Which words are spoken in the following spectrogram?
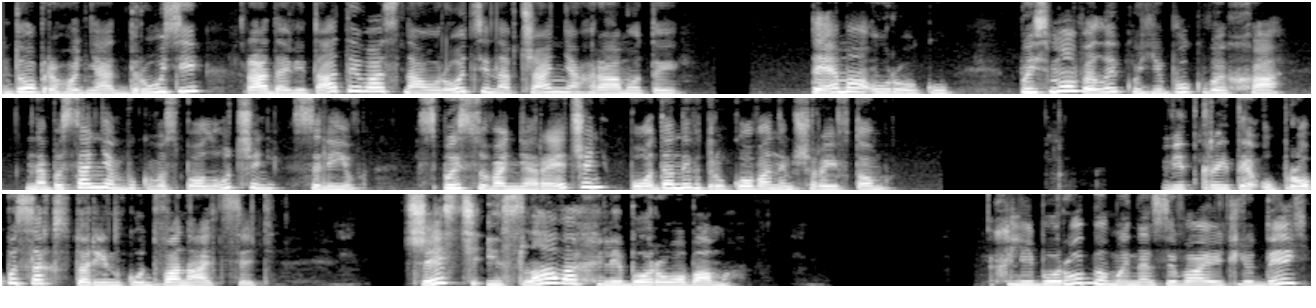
Доброго дня, друзі! Рада вітати вас на уроці навчання грамоти. Тема уроку письмо великої букви Х, написання буквосполучень, слів, списування речень, поданих друкованим шрифтом. Відкрите у прописах сторінку 12. Честь і слава хліборобам. Хліборобами називають людей,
